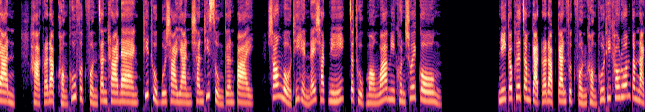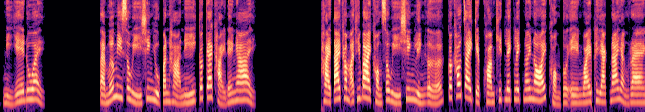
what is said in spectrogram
ยัน หากระดับของผู้ฝึกฝนจันทราแดงที่ถูกบูชายันชั้นที่สูงเกินไป ช่องโหว่ที่เห็นได้ชัดนี้จะถูกมองว่ามีคนช่วยโกง นี่ก็เพื่อจำกัดระดับการฝึกฝนของผู้ที่เข้าร่วมตำหนักหนีเย่ด้วย แต่เมื่อมีสวีชิงอยู่ปัญหานี้ก็แก้ไขได้ง่าย ภายใต้คำอธิบายของสวีชิงหลิงเอ๋อ ก็เข้าใจเก็บความคิดเล็กๆ น้อยๆ ของตัวเองไว้พยักหน้าอย่างแรง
